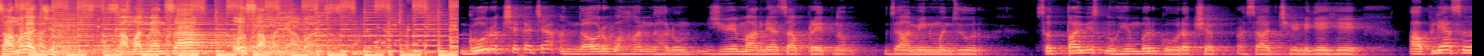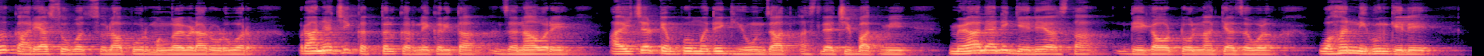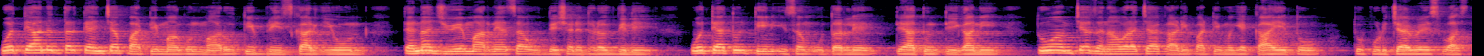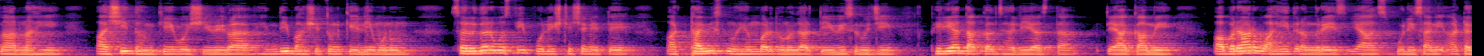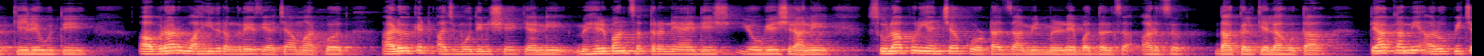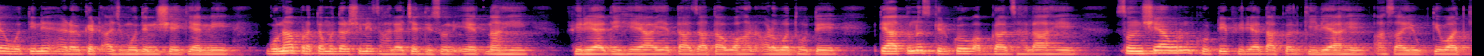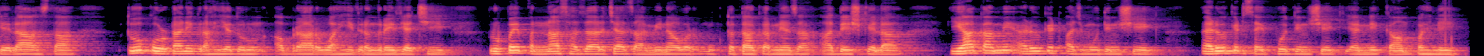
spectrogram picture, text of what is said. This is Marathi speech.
साम्राज्य. सामान्यांचा असामान्य आवाज. गोरक्षकाच्या अंगावर वाहन घालून जीवे मारण्याचा प्रयत्न. जामीन मंजूर. सत्तावीस नोव्हेंबर गोरक्षक प्रसाद झेंडगे हे आपल्या सहकार्यासोबत सोलापूर मंगळवेढा रोडवर प्राण्याची कत्तल करण्याकरिता जनावरे आईच्या टेम्पोमध्ये घेऊन जात असल्याची बातमी मिळाल्याने गेले असता देगाव टोलनाक्याजवळ वाहन निघून गेले. व त्यानंतर त्यांच्या पाठीमागून मारुती ब्रीज कार येऊन त्यांना जीवे मारण्याच्या उद्देशाने धडक दिली व त्यातून तीन इसम उतरले. त्यातून तिघांनी तू आमच्या जनावराच्या गाडीपाठीमागे काय येतो? तू पुढच्या वेळेस वाचणार नाही. अशी धमकी व शिवीगाळ हिंदी भाषेतून केली म्हणून सलगर वस्ती पोलीस स्टेशन येथे अठ्ठावीस नोव्हेंबर दोन हजार तेवीस रोजी फिर्याद दाखल झाली असता. त्या कामी अबरार वाहिद रंगरेज यास पोलिसांनी अटक केली होती. अबरार वाहिद रंगरेज याच्यामार्फत ॲडव्होकेट अजमुद्दीन शेख यांनी मेहरबान सत्र न्यायाधीश योगेश राणे सोलापूर यांच्या कोर्टात जामीन मिळण्याबद्दलचा अर्ज दाखल केला होता. त्याकामी आरोपीच्या वतीने ॲडव्होकेट अजमुद्दीन शेख यांनी गुन्हा प्रथमदर्शनी झाल्याचे दिसून येत नाही. फिर्यादी हे येता जाता वाहन अडवत होते. त्यातूनच किरकोळ अपघात झाला आहे. संशयावरून खोटी फिर्याद दाखल केली आहे असा युक्तिवाद केला असता तो कोर्टाने ग्राह्य धरून अब्रार वाहिद रंगरेज याची रुपये पन्नास हजारच्या जामिनावर मुक्तता करण्याचा आदेश केला. या कामी ॲडव्होकेट अजमुद्दीन शेख ॲडव्होकेट सैफुद्दीन शेख यांनी काम पाहिले.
